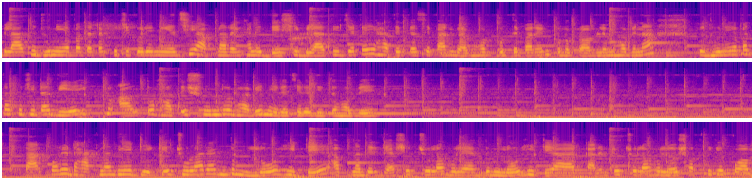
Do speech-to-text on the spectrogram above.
বিলাতি ধনিয়া পাতাটা কুচি করে নিয়েছি। আপনারা এখানে দেশি বিলাতি যেটাই হাতের কাছে পান ব্যবহার করতে পারেন, কোনো প্রবলেম হবে না। তো ধনিয়া পাতা কুচিটা দিয়ে একটু আলতো হাতে সুন্দরভাবে নেড়ে চেড়ে দিতে হবে। তারপরে ঢাকনা দিয়ে ঢেকে চুলার একদম লো হিটে আপনাদের গ্যাসের চুলা হলে একদম লো হিটে আর কারেন্টের চুলা হলেও সব থেকে কম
